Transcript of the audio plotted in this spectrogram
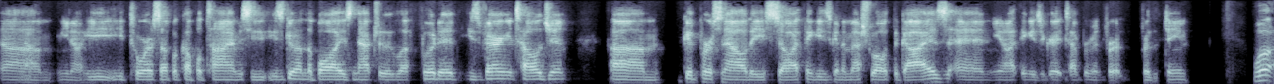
Um, yeah. You know, he he tore us up a couple times. He, he's good on the ball. He's naturally left-footed. He's very intelligent. Um, good personality. So I think he's going to mesh well with the guys, and you know, I think he's a great temperament for for the team. Well,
